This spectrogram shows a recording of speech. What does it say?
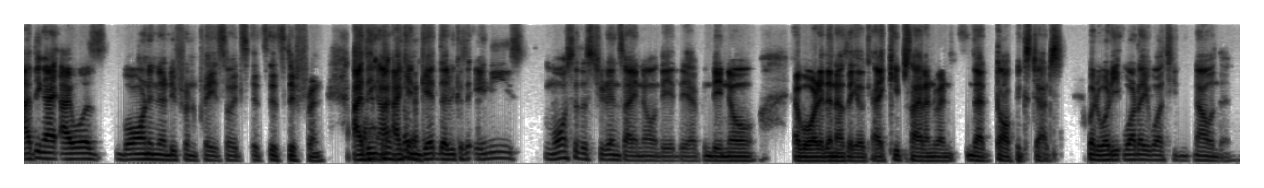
I think I, I was born in a different place, so it's it's it's different. I think I, I can get that because any most of the students I know they they have, they know about it. Then I was like, okay, I keep silent when that topic starts. But what you, what are you watching now then?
